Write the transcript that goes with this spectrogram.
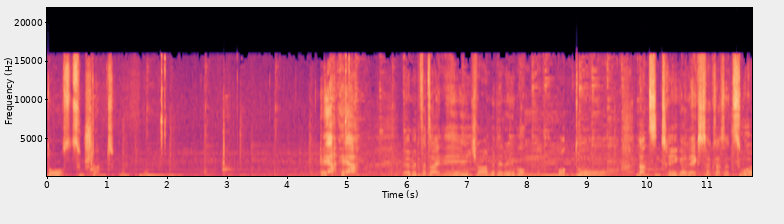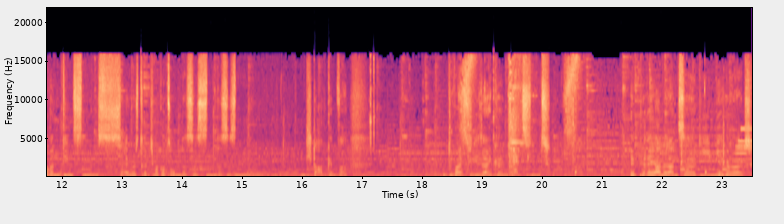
d'Ors Zustand. Mhm. Herr, Herr! Äh, bitte verzeiht, ich war mitten in der Übung. Mondo, Lanzenträger der Extraklasse, zu euren Diensten. Cyrus, dreh dich mal kurz um. Das ist ein, das ist ein, ein Stabkämpfer. Du weißt, wie die sein können. Ätzend. Imperiale Lanze, die mir gehört.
